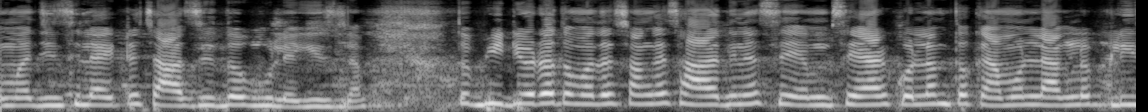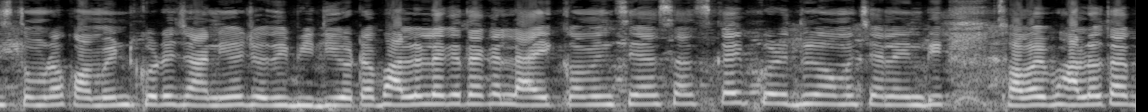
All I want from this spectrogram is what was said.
এমার্জেন্সি লাইটটা চার্জ দিতেও ভুলে গেছিলাম। তো ভিডিওটা তোমাদের সঙ্গে সারাদিনে শেয়ার করলাম। তো কেমন লাগল প্লিজ তোমরা কমেন্ট করে জানিও যদি ভিডিওটা ভালো লেগে থাকে লাইক কমেন্ট শেয়ার সাবস্ক্রাইব করে দিও আমার চ্যানেলটি। সবাই ভালো থাকবে।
